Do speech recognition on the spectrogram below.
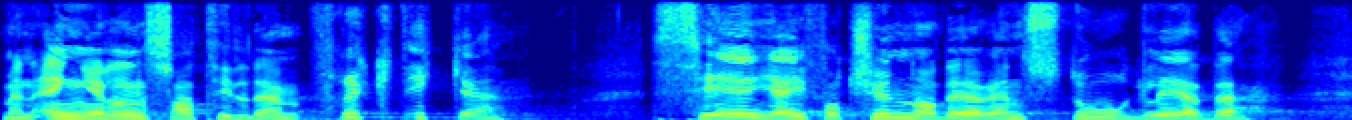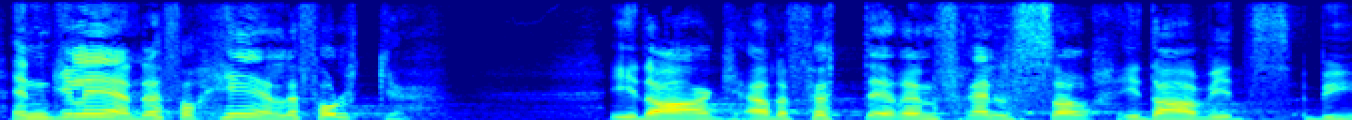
Men engelen sa til dem, frykt ikke. Se, jeg forkynner dere en stor glede, en glede for hele folket. I dag er det født dere en frelser i Davids by.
